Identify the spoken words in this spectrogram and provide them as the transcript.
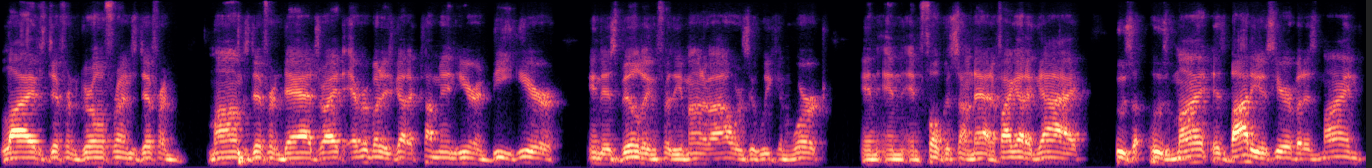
lives, different girlfriends, different moms, different dads, right? Everybody's got to come in here and be here in this building for the amount of hours that we can work and and and focus on that. If I got a guy whose whose mind, his body is here, but his mind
